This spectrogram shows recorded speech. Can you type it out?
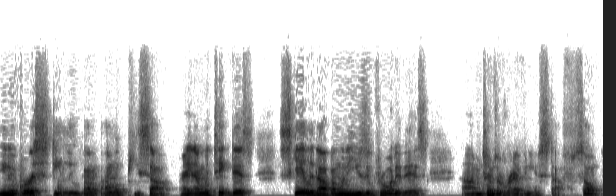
university loop. I'm, I'm gonna peace out, right? I'm gonna take this, scale it up. I'm gonna use it for what it is, um, in terms of revenue stuff. So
